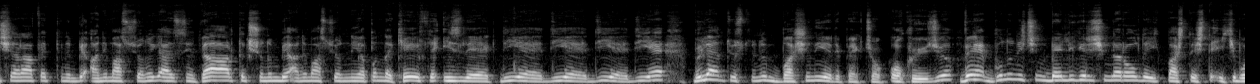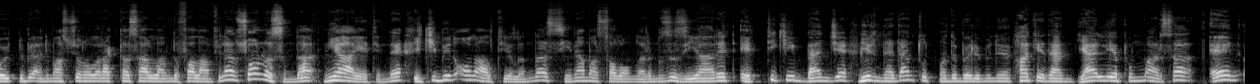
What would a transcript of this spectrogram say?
Şerafettin'in bir animasyonu gelsin ve artık şunun bir animasyonunu yapın da keyifle izleyek diye diye diye diye Bülent Üstün'ün başını yedi pek çok okuyucu ve bunun için belli girişimler oldu. İlk başta işte iki boyutlu bir animasyon olarak tasarlandı falan filan. Sonrasında nihayetinde 2016 yılında sinema salonlarımızı ziyaret etti ki bence bir neden tutmadı bölümünü hak eden yerli yapım varsa en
